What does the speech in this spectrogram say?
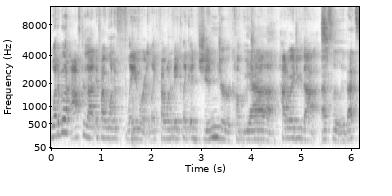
what about after that if I wanna flavor it? Like if I wanna make like a ginger kombucha? Yeah. How do I do that? Absolutely. That's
